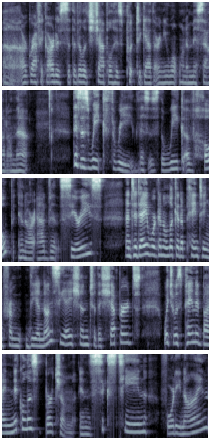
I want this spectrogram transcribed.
uh, our graphic artist at the Village Chapel, has put together, and you won't want to miss out on that. This is week three. This is the week of hope in our Advent series. And today we're going to look at a painting from The Annunciation to the Shepherds, which was painted by Nicholas Berchem in 1649.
